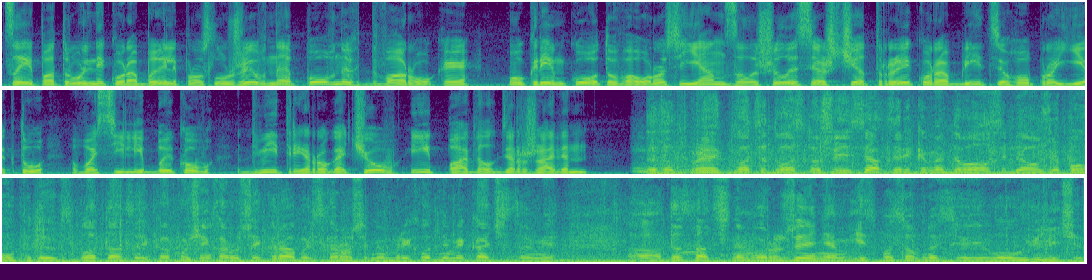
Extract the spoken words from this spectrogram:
Цей патрульний корабель прослужив неповних два роки. Окрім Котова, у росіян залишилися ще три кораблі цього проєкту: Василій Биков, Дмитрій Рогачов і Павел Державін. Этот проект 22160 зарекомендовал себя уже по опыту эксплуатации как очень хороший корабль с хорошими мореходными качествами, а, достаточным вооружением и способностью его увеличить.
